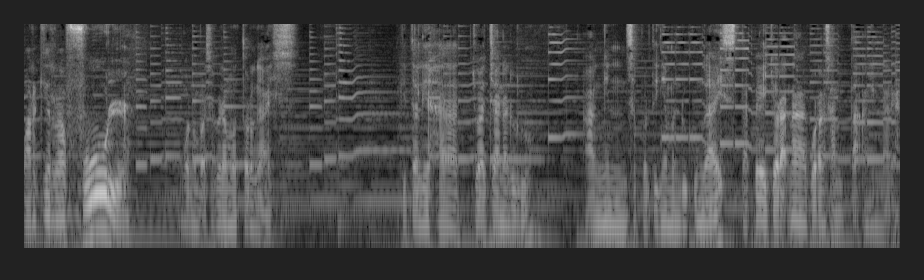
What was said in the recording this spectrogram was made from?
parkir full. Gua numpak sepeda motor guys. Kita lihat cuacanya dulu. Angin sepertinya mendukung guys. Tapi coraknya kurang santai angin ya.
